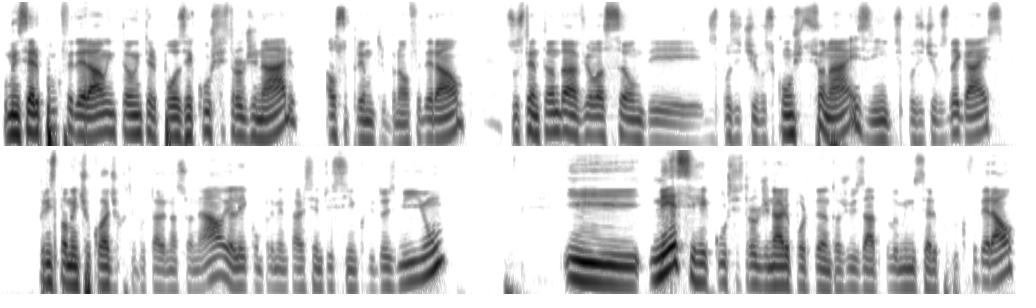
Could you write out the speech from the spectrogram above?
O Ministério Público Federal, então, interpôs recurso extraordinário ao Supremo Tribunal Federal, sustentando a violação de dispositivos constitucionais e dispositivos legais, principalmente o Código Tributário Nacional e a Lei Complementar 105 de 2001. E nesse recurso extraordinário, portanto, ajuizado pelo Ministério Público Federal,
